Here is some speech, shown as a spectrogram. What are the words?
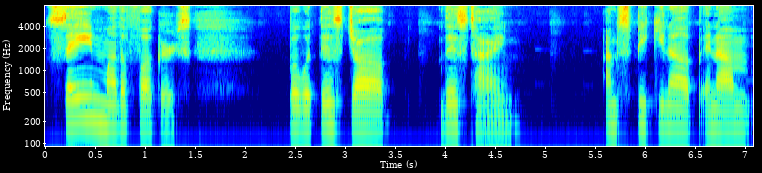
Same motherfuckers. But with this job, this time, I'm speaking up and I'm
